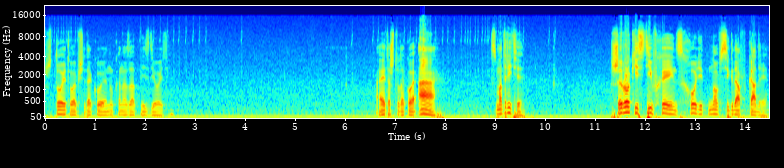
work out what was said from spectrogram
Что это вообще такое? Ну-ка назад не сделайте. А это что такое? А! Смотрите. Широкий Стив Хейнс ходит, но всегда в кадре.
